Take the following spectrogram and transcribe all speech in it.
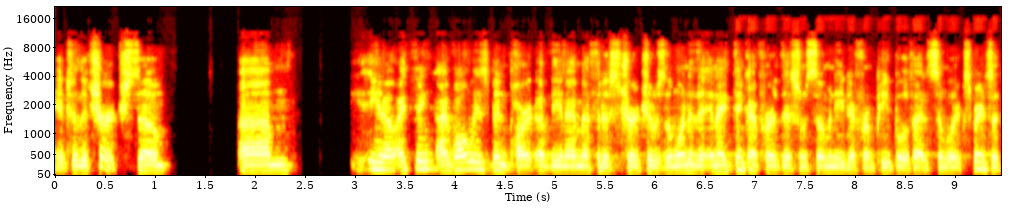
into the church. So um, you know, I think I've always been part of the United Methodist Church. It was the one of the, and I think I've heard this from so many different people who've had similar experiences.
